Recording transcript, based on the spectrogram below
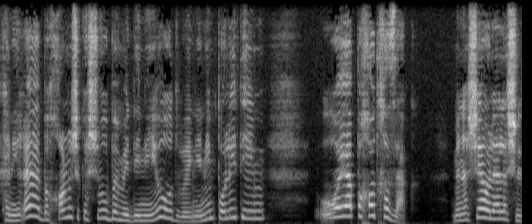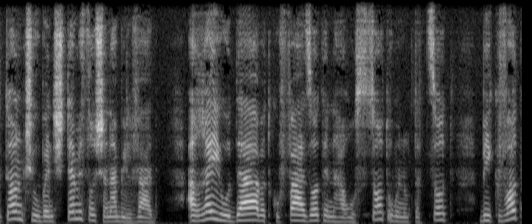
כנראה בכל מה שקשור במדיניות ובעניינים פוליטיים, הוא היה פחות חזק. מנשה עולה לשלטון כשהוא בן 12 שנה בלבד. ערי יהודה בתקופה הזאת הן הרוסות ומנותצות בעקבות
